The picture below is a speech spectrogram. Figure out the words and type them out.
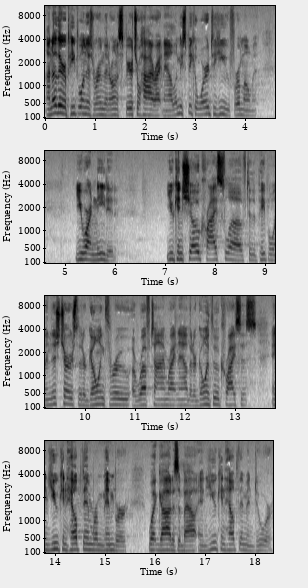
I know there are people in this room that are on a spiritual high right now. Let me speak a word to you for a moment. You are needed. You can show Christ's love to the people in this church that are going through a rough time right now, that are going through a crisis, and you can help them remember what God is about, and you can help them endure.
